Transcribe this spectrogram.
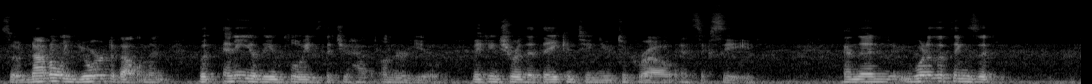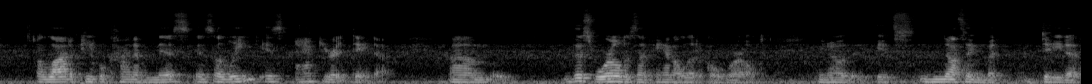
So not only your development, but any of the employees that you have under you, making sure that they continue to grow and succeed. And then one of the things that a lot of people kind of miss is a lead is accurate data. Um, this world is an analytical world. You know, it's nothing but data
